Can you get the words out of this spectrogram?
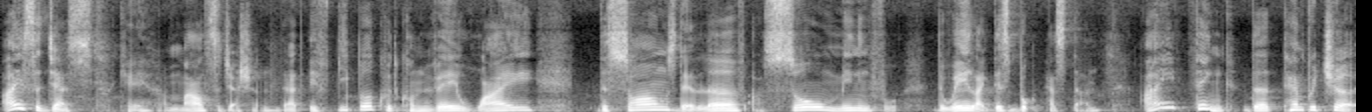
I suggest, okay, a mild suggestion, that if people could convey why the songs they love are so meaningful, the way like this book has done, I think the temperature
